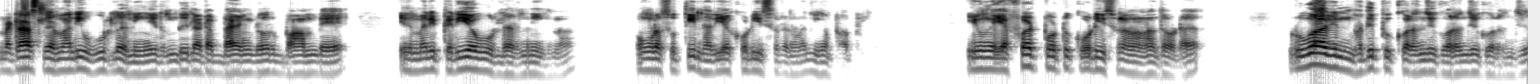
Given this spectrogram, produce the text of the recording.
மெட்ராஸில் மாதிரி ஊரில் நீங்கள் இருந்து இல்லாட்டா பெங்களூர் பாம்பே இது மாதிரி பெரிய ஊரில் இருந்தீங்கன்னா உங்களை சுற்றி நிறைய கோடீஸ்வரங்களை நீங்கள் பார்ப்பீங்க இவங்க எஃபர்ட் போட்டு கோடீஸ்வரன் ஆனதோட ரூபாவின் மதிப்பு குறைஞ்சு குறைஞ்சு குறைஞ்சு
